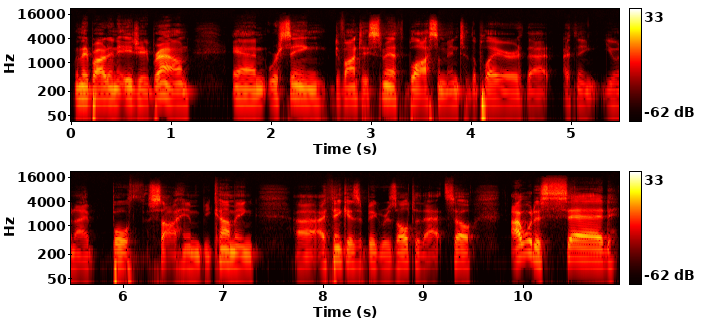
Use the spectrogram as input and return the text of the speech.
when they brought in AJ Brown, and we're seeing DeVonta Smith blossom into the player that I think you and I both saw him becoming. Uh, I think as a big result of that. So I would have said,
